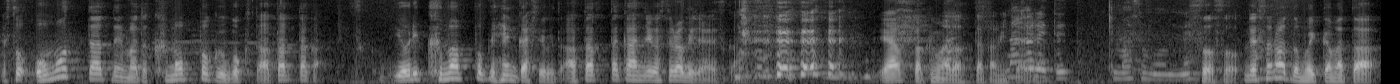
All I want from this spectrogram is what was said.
でそう思った後にまた雲っぽく動くと当たったかより熊っぽく変化していくと当たった感じがするわけじゃないですか。やっぱ熊だったかみたいな。流れてきますもんね。そうそう。でその後もう一回また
